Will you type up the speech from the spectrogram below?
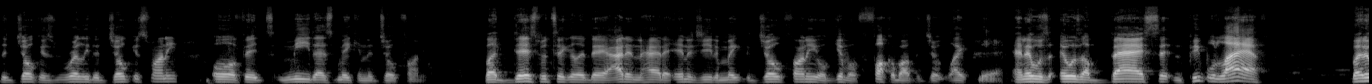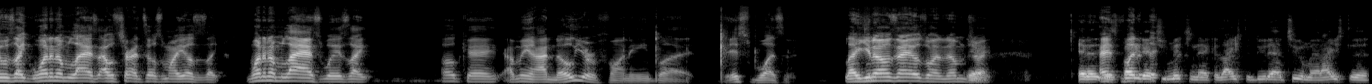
the joke is really the joke is funny or if it's me that's making the joke funny. But this particular day, I didn't have the energy to make the joke funny or give a fuck about the joke. Like, Yeah. and it was it was a bad sitting. People laughed, but it was like one of them laughs. I was trying to tell somebody else. It's like one of them laughs where it's like, okay, I mean, I know you're funny, but this wasn't. Like, you know what I'm saying? It was one of them Yeah. joints. And it- it's funny that you mentioned that because I used to do that too, man. I used to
